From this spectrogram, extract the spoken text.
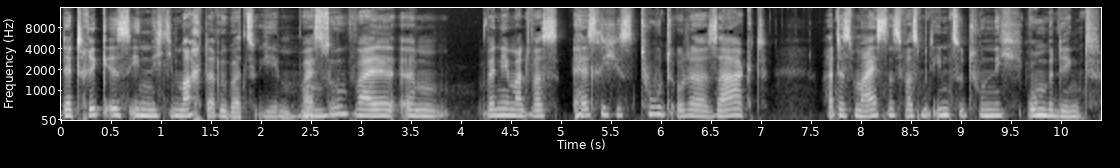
Der Trick ist, ihnen nicht die Macht darüber zu geben, mhm. weißt du? Weil ähm, wenn jemand was Hässliches tut oder sagt, hat es meistens was mit ihm zu tun, nicht unbedingt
